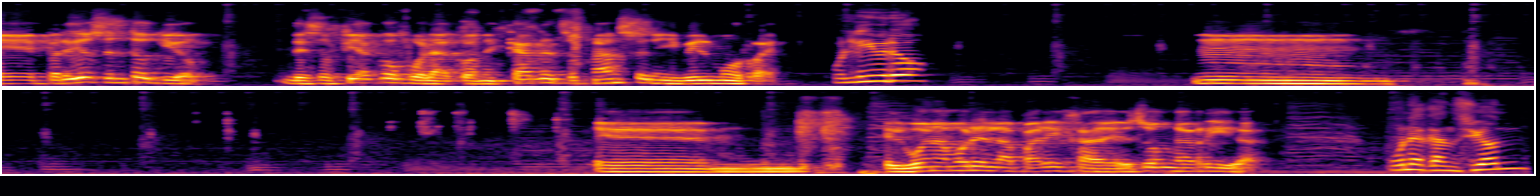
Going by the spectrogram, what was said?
Eh, Perdidos en Tokio, de Sofía Coppola, con Scarlett Johansson y Bill Murray. Un libro. Mm. Eh, el buen amor en la pareja de John Garriga. Una canción.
